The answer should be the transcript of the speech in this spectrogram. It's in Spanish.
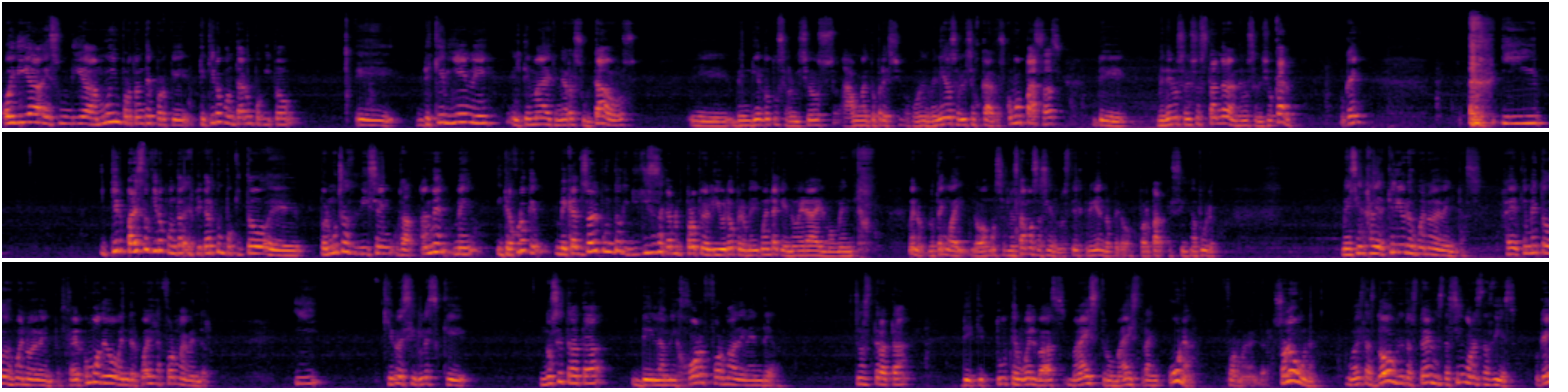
Hoy día es un día muy importante porque te quiero contar un poquito eh, de qué viene el tema de tener resultados eh, vendiendo tus servicios a un alto precio, vendiendo servicios caros. ¿Cómo pasas de vender un servicio estándar a vender un servicio caro? ¿Ok? y, para esto quiero explicarte un poquito, eh, muchos dicen, o sea, a mí me y te lo juro que me cansó al punto que quise sacar mi propio libro, pero me di cuenta que no era el momento. Bueno, lo tengo ahí, lo, vamos, lo estamos haciendo, lo estoy escribiendo, pero por partes, sin apuro. Me decían, Javier, ¿qué libro es bueno de ventas? Javier, ¿qué método es bueno de ventas? Javier, ¿cómo debo vender? ¿Cuál es la forma de vender? Y quiero decirles que no se trata de la mejor forma de vender. Esto se trata de que tú te vuelvas maestro, maestra en una forma de vender. Solo una. No necesitas dos, no necesitas tres, no necesitas cinco, no necesitas diez. ¿Ok?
